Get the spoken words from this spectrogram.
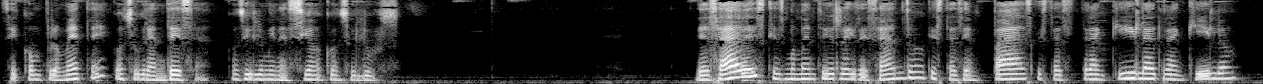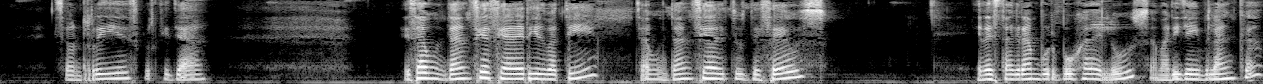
se compromete con su grandeza, con su iluminación, con su luz. Ya sabes que es momento de ir regresando, que estás en paz, que estás tranquila, tranquilo. Sonríes porque ya esa abundancia se ha adherido a ti, esa abundancia de tus deseos, en esta gran burbuja de luz amarilla y blanca,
